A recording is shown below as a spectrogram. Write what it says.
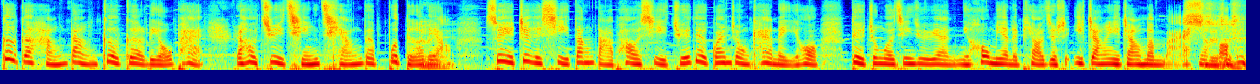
各个行当、各个流派，然后剧情强得不得了。所以这个戏当打炮戏，绝对观众看了以后，对中国京剧院，你后面的票就是一张一张的买。是。是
